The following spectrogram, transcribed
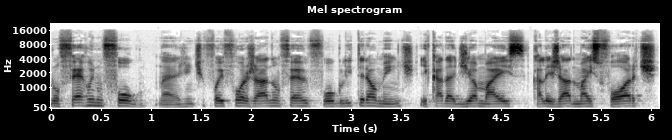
no, ferro e no fogo, né? A gente foi forjado no ferro e fogo, literalmente, e cada dia mais calejado, mais forte,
